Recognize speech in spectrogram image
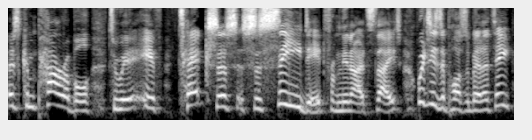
as comparable to if Texas seceded from the United States, which is a possibility.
